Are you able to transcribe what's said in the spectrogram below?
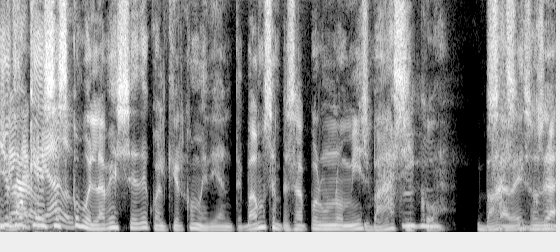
que yo creo que ese es como el ABC de cualquier comediante. Vamos a empezar por uno mismo. Básico. Básico. ¿Sabes? O sea,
